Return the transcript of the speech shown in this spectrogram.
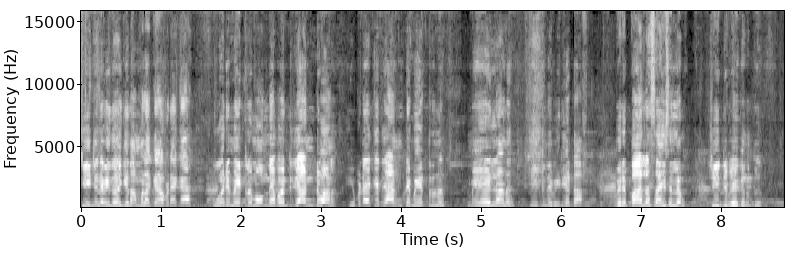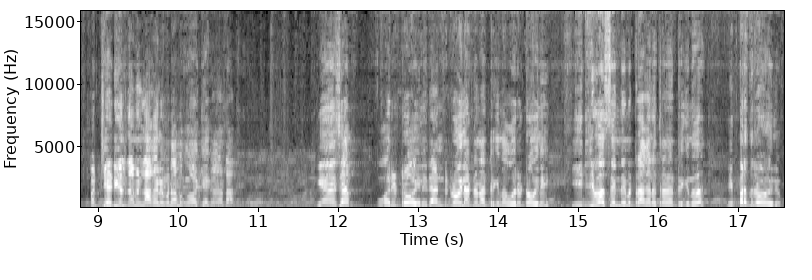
ഷീറ്റിന്റെ വീതി നോക്കി നമ്മളൊക്കെ അവിടെയൊക്കെ ഒരു മീറ്ററും ഒന്നേ പോയിന്റ് രണ്ടുമാണ് ഇവിടെയൊക്കെ രണ്ട് മീറ്ററിന് മേളിലാണ് ഷീറ്റിന്റെ വീതി കേട്ടാ. ഇവർ പല സൈസിലും ഷീറ്റ് ഉപയോഗിക്കുന്നുണ്ട് ഇപ്പൊ ചെടികൾ തമ്മിലുള്ള അകലം കൂടെ നമുക്ക് നോക്കിയേക്കാം കേട്ടാ. ഏകദേശം ഒരു ഡ്രോയിൽ രണ്ട് ഡ്രോയിലായിട്ടാണ് നട്ടിരിക്കുന്നത്. ഒരു ഡ്രോയിൽ ഇരുപത് സെന്റിമീറ്റർ അകലത്തിലാണ് നട്ടിരിക്കുന്നത്. ഇപ്പുറത്തെ ഡ്രോയിലും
